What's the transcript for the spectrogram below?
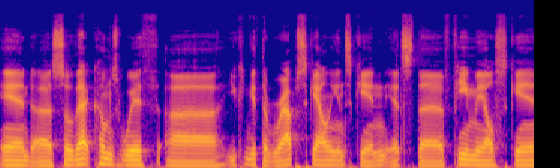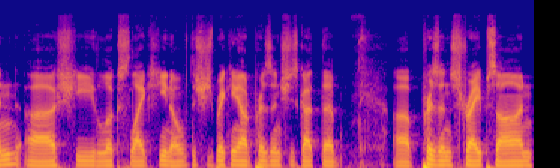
and uh, so that comes with uh, you can get the rapscallion skin. It's the female skin. Uh, she looks like you know she's breaking out of prison. She's got the uh, prison stripes on.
